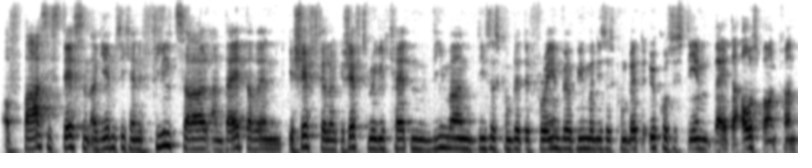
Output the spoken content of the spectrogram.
Auf Basis dessen ergeben sich eine Vielzahl an weiteren Geschäftsfeldern, Geschäftsmöglichkeiten, wie man dieses komplette Framework, wie man dieses komplette Ökosystem weiter ausbauen kann.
